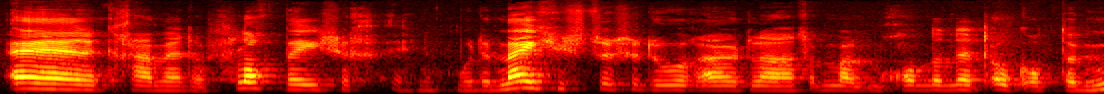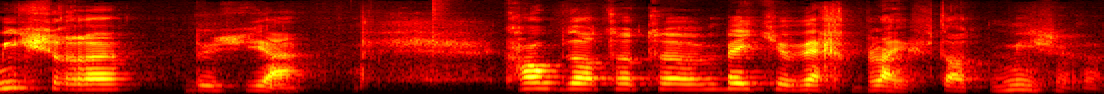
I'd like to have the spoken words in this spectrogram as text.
En ik ga met een vlog bezig. En ik moet de meisjes tussendoor uitlaten. Maar het begon er net ook op te miseren. Dus ja. Ik hoop dat het eh, een beetje weg blijft, dat miseren.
